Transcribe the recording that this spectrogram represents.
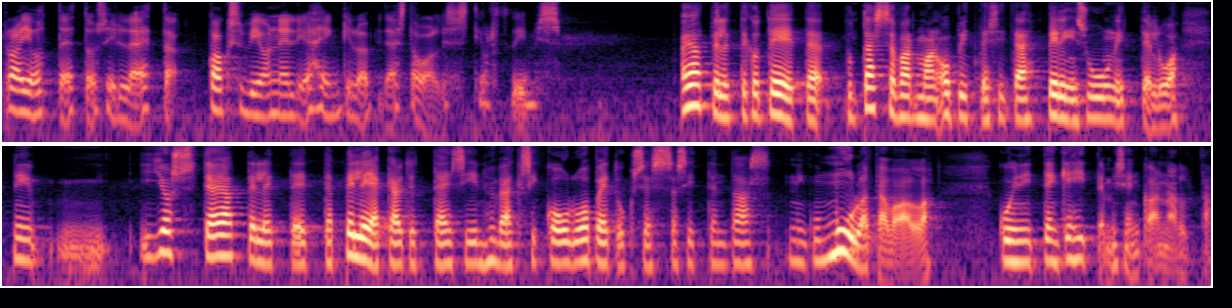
rajoitteet on silleen, että 2-4 henkilöä pitäisi tavallisesti olla tiimissä. Ajatteletteko te, että kun tässä varmaan opitte sitä pelin suunnittelua, niin jos te ajattelette, että pelejä käytettäisiin hyväksi kouluopetuksessa sitten taas niin kuin muulla tavalla kuin niiden kehittämisen kannalta,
